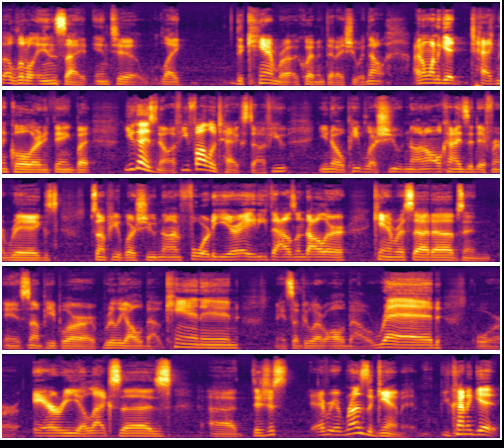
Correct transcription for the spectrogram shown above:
a little insight into like the camera equipment that I shoot with. Now, I don't want to get technical or anything, but you guys know if you follow tech stuff, you you know people are shooting on all kinds of different rigs. Some people are shooting on forty or eighty thousand dollar camera setups, and and some people are really all about Canon, and some people are all about Red or Arri Alexas. Uh, there's just every it runs the gamut. You kind of get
